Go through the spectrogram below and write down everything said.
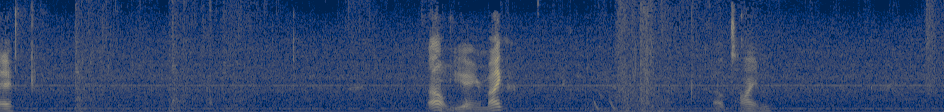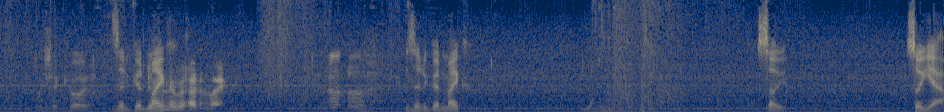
Hey. Oh, you got your mic? About time. Wish I could. Is it a good Guess mic? I never had a mic. Uh-uh. Is it a good mic? So, so yeah.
